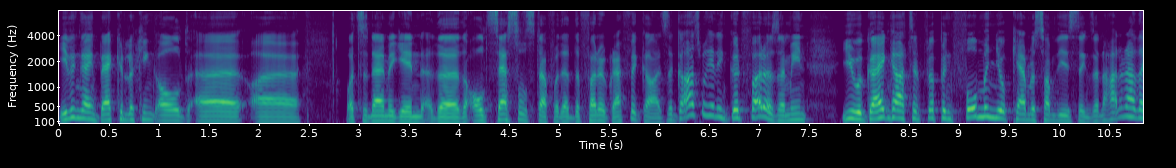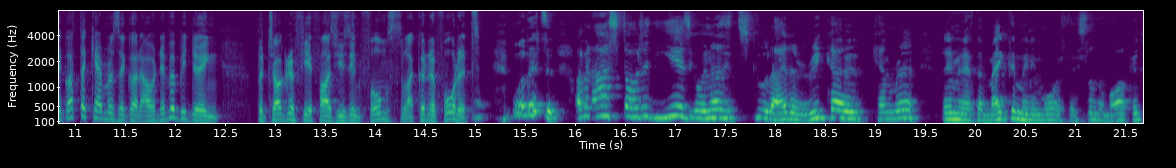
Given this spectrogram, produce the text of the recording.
even going back and looking old. Uh, uh, what's the name again? The the old Cecil stuff with the, photographic guys. The guys were getting good photos. I mean, you were going out and flipping film in your camera, some of these things. And I don't know how they got the cameras they got. I would never be doing photography if I was using film still. I couldn't afford it. Well, that's it. I mean, I started years ago when I was at school. I had a Ricoh camera. Don't even have to make them anymore if they're still in the market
